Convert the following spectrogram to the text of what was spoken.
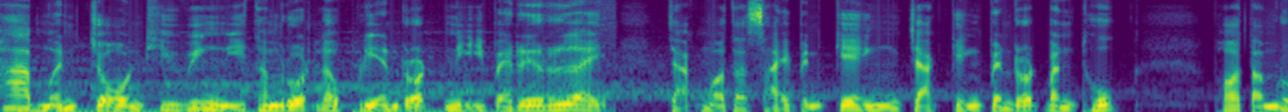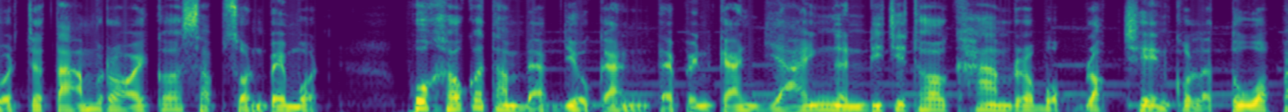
ภาพเหมือนโจรที่วิ่งหนีตำรวจแล้วเปลี่ยนรถหนีไปเรื่อยๆ จากมอเตอร์ไซค์เป็นเก๋ง จากเก๋งเป็นรถบรรทุก พอตำรวจจะตามรอยก็สับสนไปหมด พวกเขาก็ทำแบบเดียวกัน แต่เป็นการย้ายเงินดิจิทัลข้ามระบบบล็อกเชนคนละตัวไป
